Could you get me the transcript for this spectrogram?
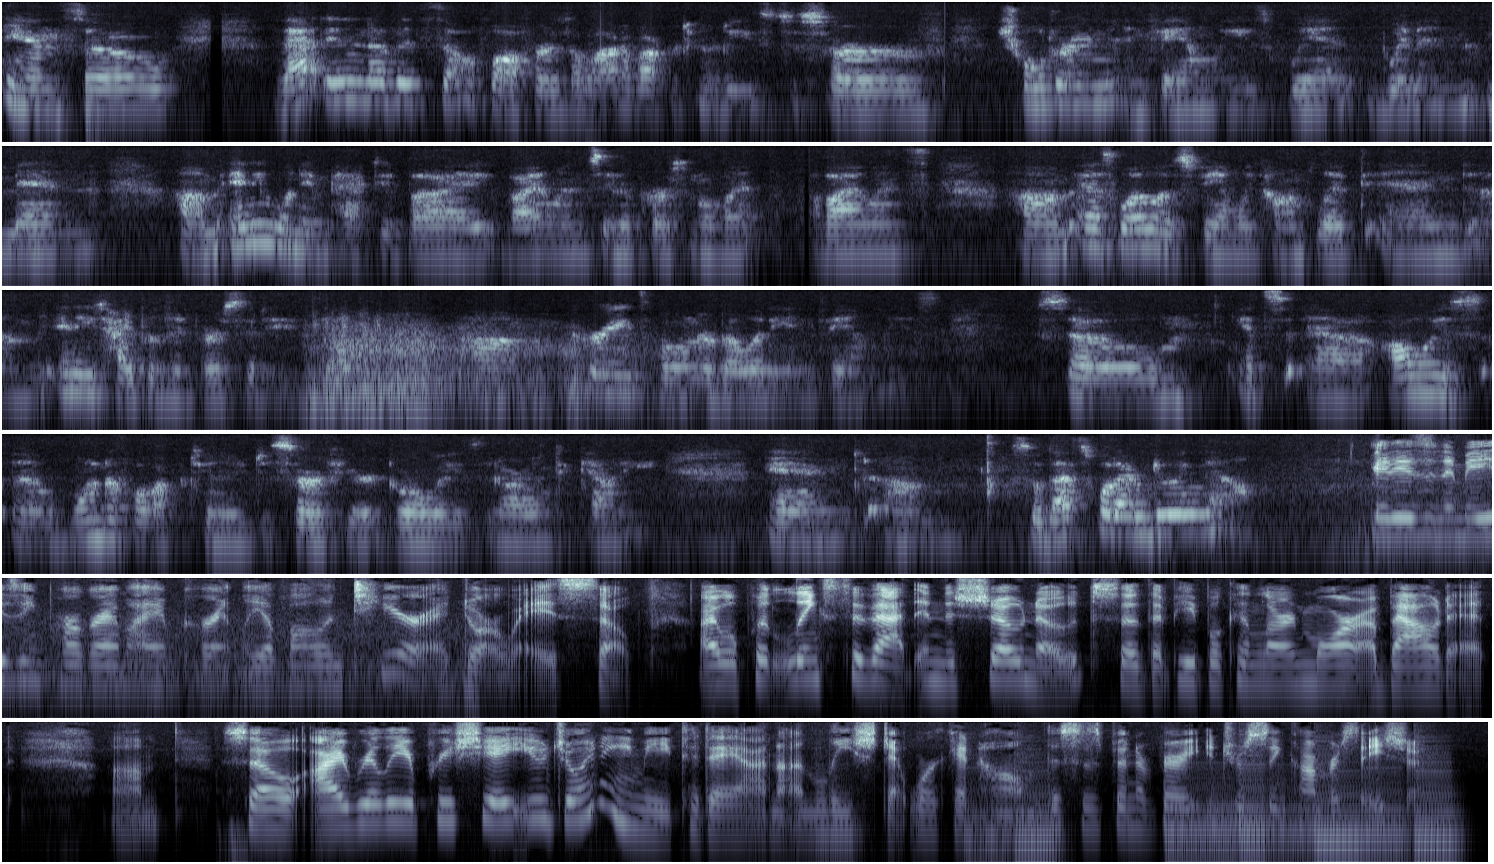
And so that in and of itself offers a lot of opportunities to serve children and families, women, men, um, anyone impacted by violence, interpersonal violence, um, as well as family conflict and um, any type of adversity that um, creates vulnerability in families. So it's uh, always a wonderful opportunity to serve here at Doorways in Arlington County. And um, so that's what I'm doing now. It is an amazing program. I am currently a volunteer at Doorways. So I will put links to that in the show notes so that people can learn more about it. Um, so I really appreciate you joining me today on Unleashed at Work and Home. This has been a very interesting conversation.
